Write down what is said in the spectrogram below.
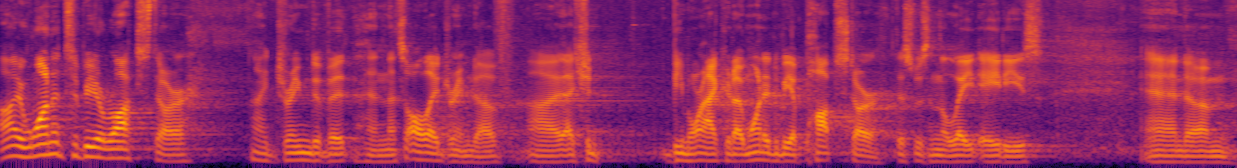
I wanted to be a rock star. I dreamed of it, and that's all I dreamed of. Uh, I should be more accurate. I wanted to be a pop star. This was in the late 80s. And um,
